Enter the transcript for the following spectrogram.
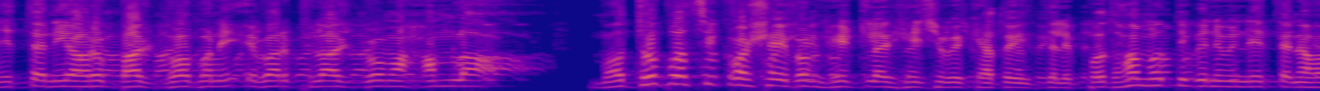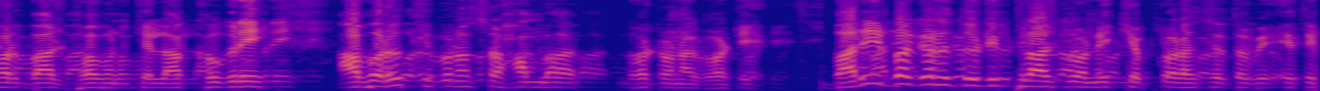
নেতানিয়াহুর বাসভবনে এবার ফ্ল্যাশ বোমা হামলা। মধ্যপ্রাচ্য কষা এবং হিটলার হিসেবে খ্যাত ইসরায়েলি প্রধানমন্ত্রী বেনিয়ামিন নেতানিয়াহুর বাসভবনকে লক্ষ্য করে আবারও ক্ষেপণাস্ত্র হামলা ঘটনা ঘটে। বাড়ির বাগানে দুটি ফ্ল্যাশ বোমা নিক্ষেপ করা হয়েছে, তবে এতে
